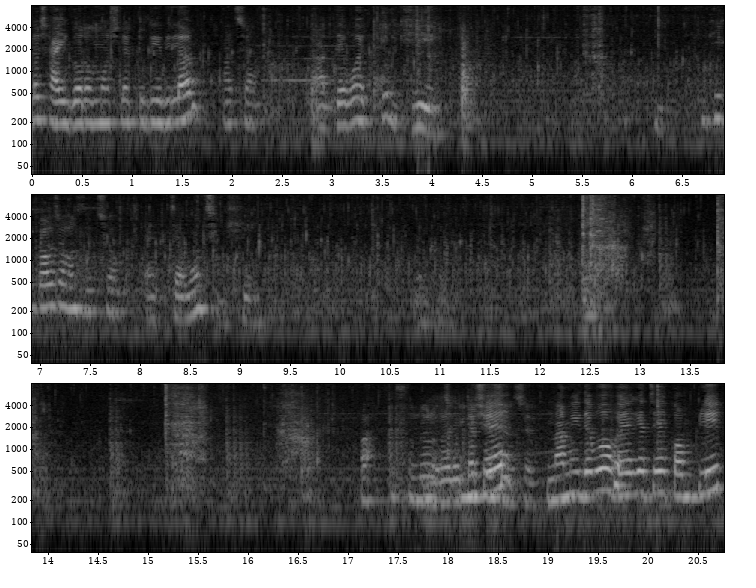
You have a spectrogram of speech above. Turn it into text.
মশলা সাই গরম মশলা একটু দিয়ে দিলাম। আচ্ছা। আর দেবো একটু ঘি। ঘি কত চামচ দিচ্ছ? এক চামচ ঘি। নামিয়ে দেবো হয়ে গেছে কমপ্লিট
